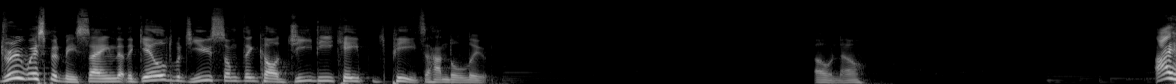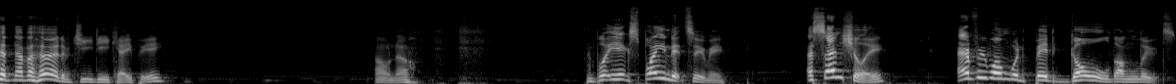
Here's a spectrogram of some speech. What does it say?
Drew whispered me saying that the guild would use something called GDKP to handle loot. Oh no. I had never heard of GDKP. Oh no. but he explained it to me. Essentially, everyone would bid gold on loot.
